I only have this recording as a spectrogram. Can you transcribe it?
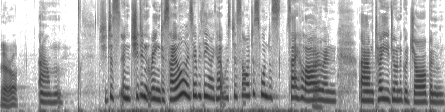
Yeah, right. Um, she just, and she didn't ring to say, oh, is everything okay? It was just, oh, I just wanted to say hello yeah. and um, tell you you're doing a good job and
